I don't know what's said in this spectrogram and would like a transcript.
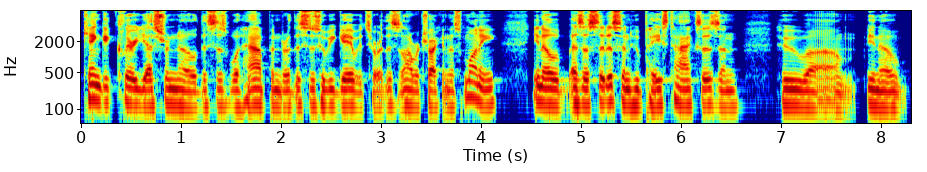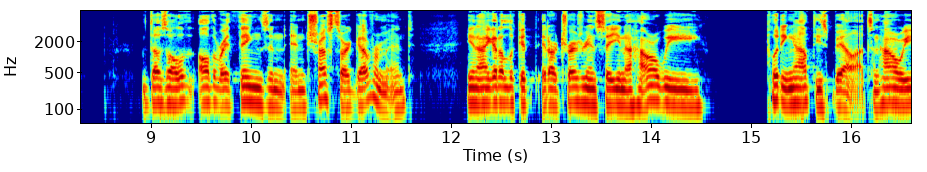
can't get clear yes or no, this is what happened, or this is who we gave it to, or this is how we're tracking this money. You know, as a citizen who pays taxes and who, um, you know, does all all the right things and, and trusts our government, you know, I got to look at, at our treasury and say, you know, how are we putting out these bailouts and how are we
